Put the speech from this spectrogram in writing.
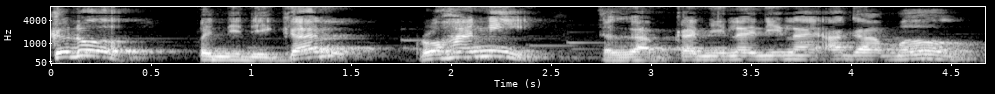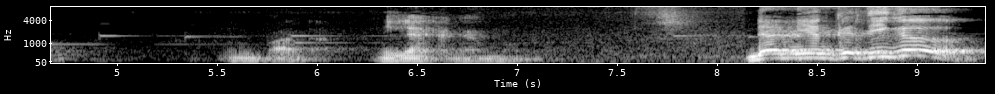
Kedua, pendidikan rohani. Terapkan nilai-nilai agama. Nilai agama. Dan yang ketiga,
